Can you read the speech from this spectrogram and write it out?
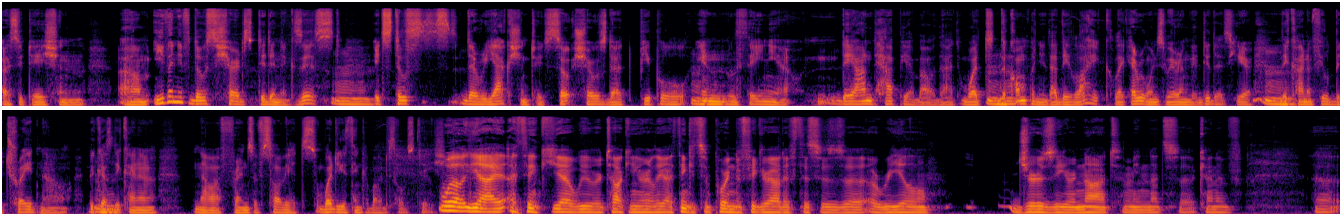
uh, situation? Um, even if those shirts didn't exist, mm-hmm. it's still s- the reaction to it so shows that people in mm-hmm. Lithuania they aren't happy about that. What mm-hmm. the company that they like, like everyone's wearing Adidas here, mm-hmm. they kind of feel betrayed now because mm-hmm. they kind of now are friends of Soviets. What do you think about this whole situation? Well, yeah, I, I, think yeah, we were talking earlier. I think it's important to figure out if this is a, a real jersey or not. I mean, that's uh, kind of uh,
